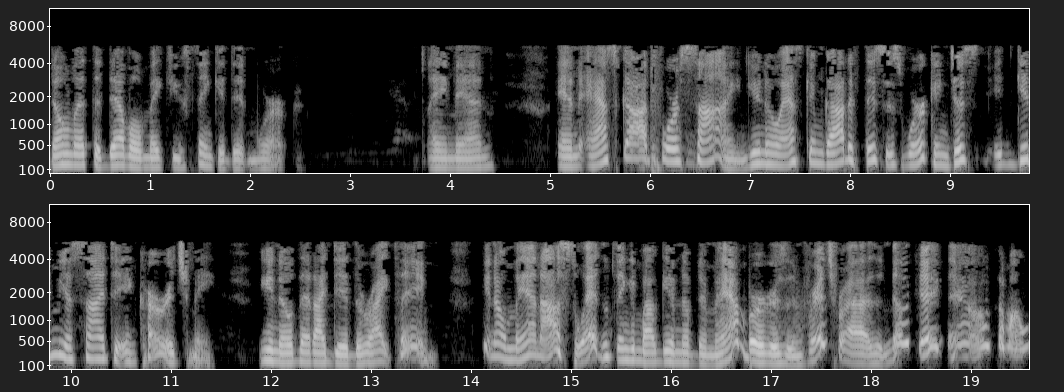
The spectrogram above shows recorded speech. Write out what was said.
don't let the devil make you think it didn't work. Amen. And ask God for a sign. You know, ask him, God, if this is working, just give me a sign to encourage me, you know, that I did the right thing. You know, man, I was sweating thinking about giving up them hamburgers and french fries and milkshake. Know, come on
